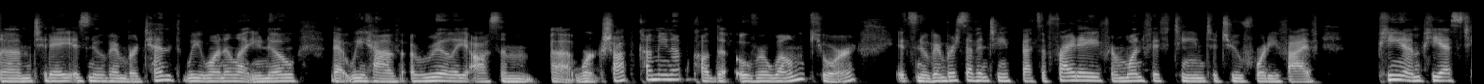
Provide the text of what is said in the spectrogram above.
um, today is November 10th. We want to let you know that we have a really awesome uh, workshop coming up called the Overwhelm Cure. It's November 17th. That's a Friday from 1:15 to 2:45 p.m. PST.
